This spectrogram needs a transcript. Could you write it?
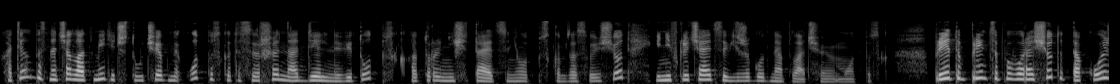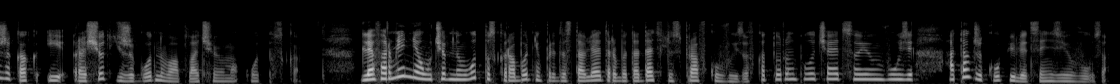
Хотелось бы сначала отметить, что учебный отпуск– это совершенно отдельный вид отпуска, который не считается ни отпуском за свой счет и не включается в ежегодный оплачиваемый отпуск. При этом принцип его расчета такой же, как и расчет ежегодного оплачиваемого отпуска. Для оформления учебного отпуска работник предоставляет работодателю справку вызов, которую он получает в своем ВУЗе, а также копию лицензии вуза.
